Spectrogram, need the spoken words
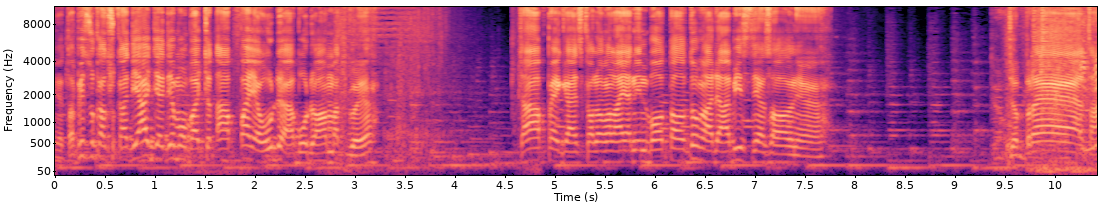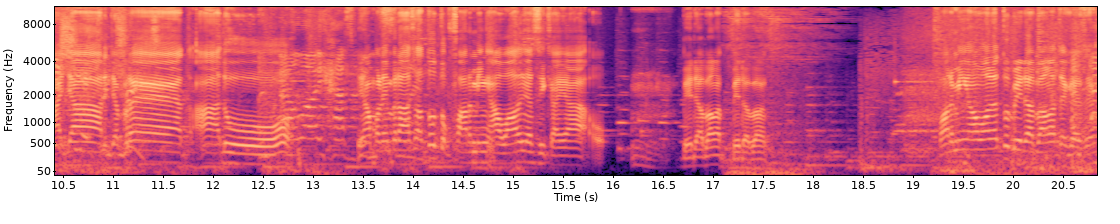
Ya tapi suka-suka dia aja dia mau bacot apa ya udah bodo amat gue ya. Capek guys kalau ngelayanin botol tuh nggak ada habisnya soalnya. Jebret, hajar, jebret. Aduh. Yang paling berasa tuh untuk farming awalnya sih kayak oh, hmm, beda banget, beda banget. Farming awalnya tuh beda banget ya guys ya.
